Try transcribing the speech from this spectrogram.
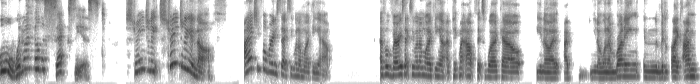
Oh, when do I feel the sexiest? Strangely, strangely enough, I actually feel really sexy when I'm working out. I feel very sexy when I'm working out. I pick my outfit to work out. You know, I, I, you know, when I'm running in the middle, like I'm,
